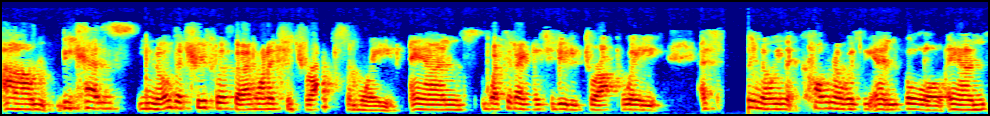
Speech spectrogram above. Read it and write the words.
Um, because, you know, the truth was that I wanted to drop some weight. And what did I need to do to drop weight? Especially knowing that Kona was the end goal. And,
